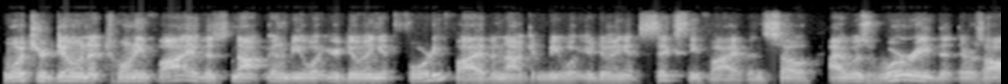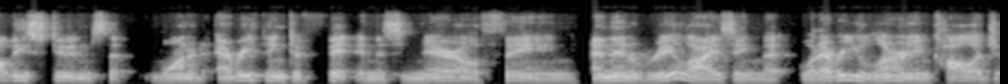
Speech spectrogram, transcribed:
what you're doing at 25 is not going to be what you're doing at 45 and not going to be what you're doing at 65. And so I was worried that there was all these students that wanted everything to fit in this narrow thing and then realizing that whatever you learn in college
